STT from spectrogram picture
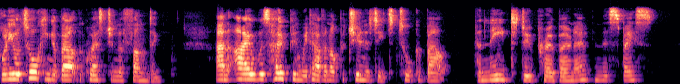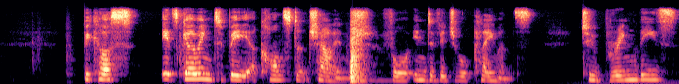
Well, you're talking about the question of funding. And I was hoping we'd have an opportunity to talk about the need to do pro bono in this space because it's going to be a constant challenge for individual claimants to bring these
